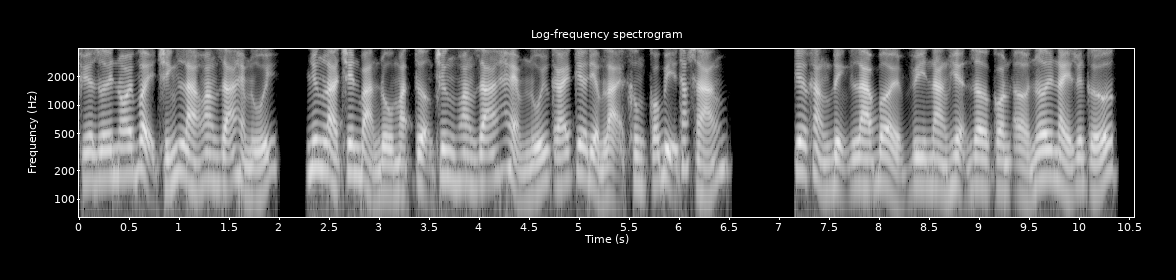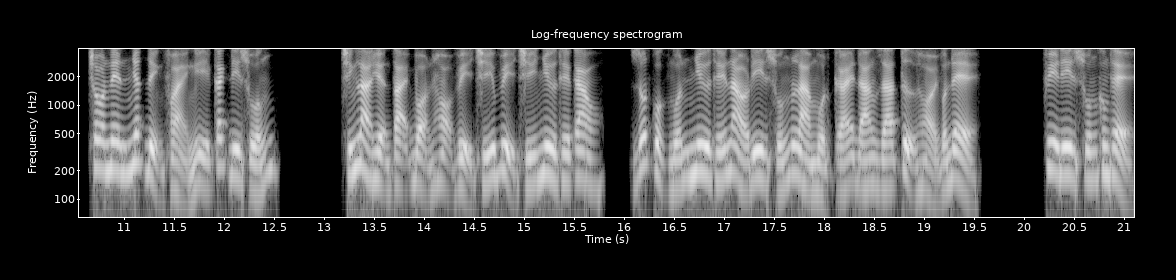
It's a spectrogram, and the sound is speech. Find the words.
Phía dưới nói vậy chính là hoang dã hẻm núi, nhưng là trên bản đồ mặt tượng trưng hoang dã hẻm núi cái kia điểm lại không có bị thắp sáng. Kia khẳng định là bởi vì nàng hiện giờ còn ở nơi này duyên cớ, cho nên nhất định phải nghĩ cách đi xuống. Chính là hiện tại bọn họ vị trí vị trí như thế cao, rốt cuộc muốn như thế nào đi xuống là một cái đáng giá tự hỏi vấn đề. Phi đi xuống không thể.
